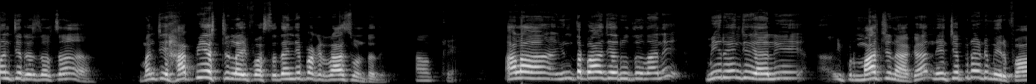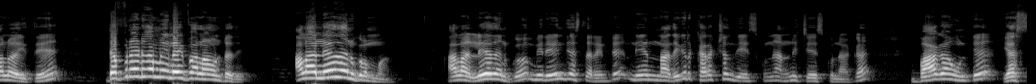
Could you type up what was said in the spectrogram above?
మంచి రిజల్ట్సా మంచి హ్యాపీయెస్ట్ లైఫ్ వస్తుంది అని చెప్పి అక్కడ రాసి ఉంటుంది. ఓకే. అలా ఇంత బాగా జరుగుతుందని మీరేం చేయాలి? ఇప్పుడు మార్చినాక నేను చెప్పినట్టు మీరు ఫాలో అయితే డెఫినెట్గా మీ లైఫ్ అలా ఉంటుంది. అలా లేదనుకోమ్మా. అలా లేదనుకో మీరు ఏం చేస్తారంటే నేను నా దగ్గర కరెక్షన్ చేసుకుని అన్నీ చేసుకున్నాక బాగా ఉంటే ఎస్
